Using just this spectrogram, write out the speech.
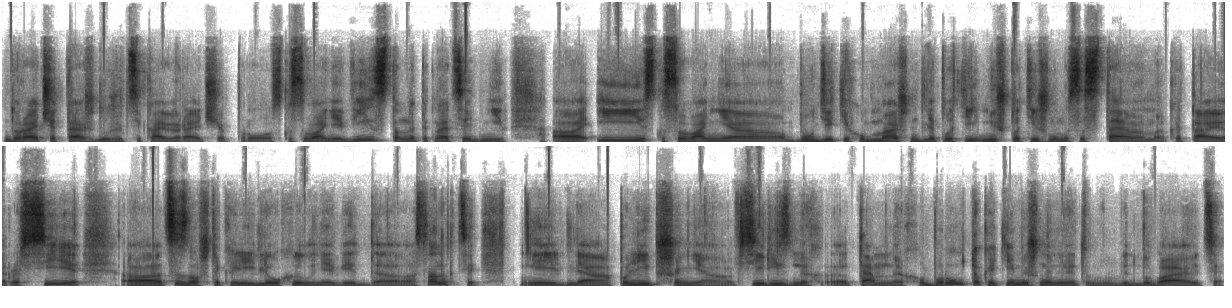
До речі, теж дуже цікаві речі про скасування віз там на 15 днів а, і скасування будь-яких обмежень для платі між платіжними системами Китаю і Росії. А, це знову ж таки і для ухилення від а, санкцій, і для поліпшення всі різних е, темних оборудок, які між ними від- відбуваються.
